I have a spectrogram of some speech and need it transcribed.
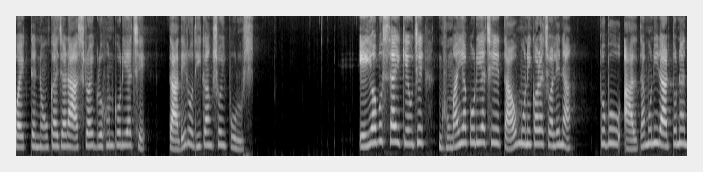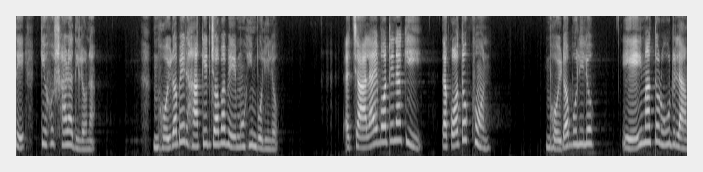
কয়েকটা নৌকায় যারা আশ্রয় গ্রহণ করিয়াছে, তাদের অধিকাংশই পুরুষ। এই অবস্থায় কেউ যে ঘুমাইয়া পড়িয়াছে তাও মনে করা চলে না, তবু আলতামনির আর্তনাদে কেহ সাড়া দিল না। ভৈরবের হাঁকের জবাবে মহিম বলিল, চালায় বটে নাকি? তা কতক্ষণ? ভৈরব বলিল এই মাত্র উঠলাম।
